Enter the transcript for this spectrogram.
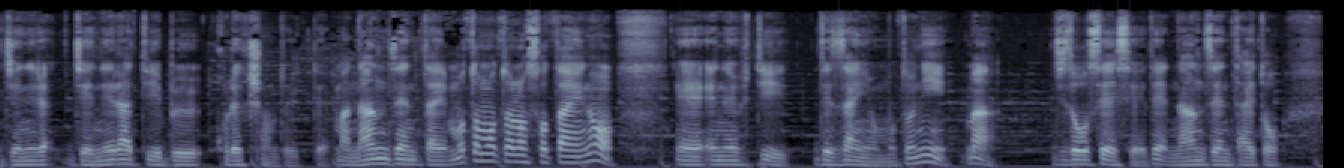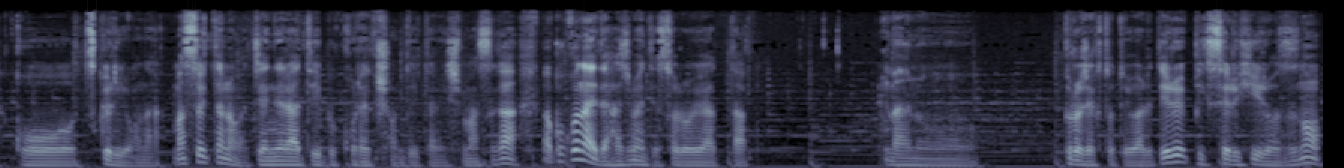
ジェネラジェネラティブコレクションといって、まあ、何千体もともとの素体の、えー、NFT デザインをもとにまあ自動生成で何千体とこう作るような、まあ、そういったのがジェネラティブコレクションといったりしますが、まあ、国内で初めてそれをやった、まあ、あのープロジェクトと言われているピクセルヒーローズの、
